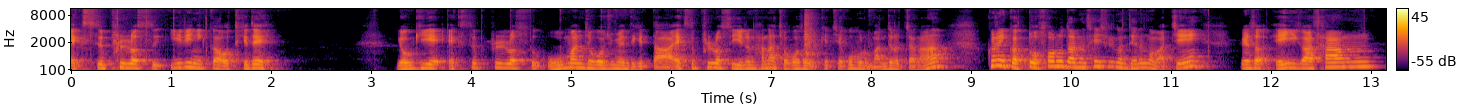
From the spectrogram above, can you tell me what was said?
x 플러스 1이니까 어떻게 돼? 여기에 x 플러스 5만 적어주면 되겠다. x 플러스 1은 하나 적어서 이렇게 제곱으로 만들었잖아. 그러니까 또 서로 다른 세실근 되는 거 맞지? 그래서 a가 3,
